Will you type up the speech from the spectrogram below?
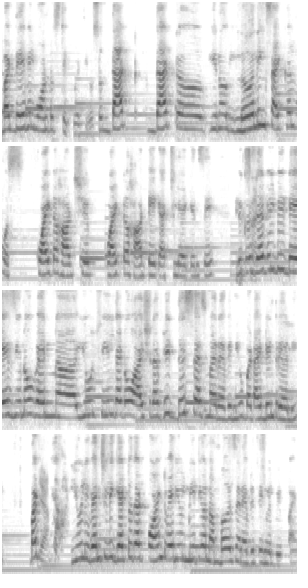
but they will want to stick with you so that that uh, you know learning cycle was quite a hardship quite a heartache actually i can say because exactly. there will be days you know when uh, you will feel that oh i should have hit this as my revenue but i didn't really but yeah. yeah you will eventually get to that point where you'll meet your numbers and everything will be fine.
